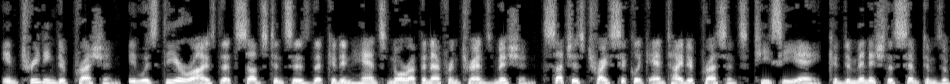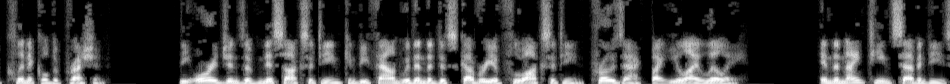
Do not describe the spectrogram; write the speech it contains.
In treating depression, it was theorized that substances that could enhance norepinephrine transmission, such as tricyclic antidepressants TCA, could diminish the symptoms of clinical depression. The origins of nisoxetine can be found within the discovery of fluoxetine Prozac by Eli Lilly. In the 1970s,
